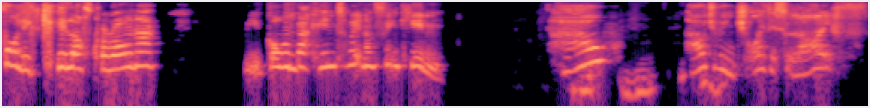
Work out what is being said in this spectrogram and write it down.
fully kill off corona. But you're going back into it, and I'm thinking, how? Mm-hmm. How do you enjoy this life?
